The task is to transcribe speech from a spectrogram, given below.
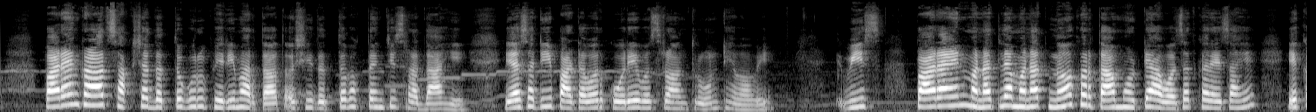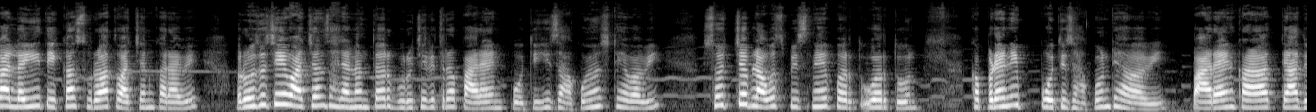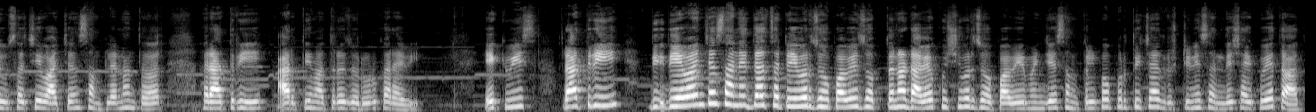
पारायण काळात साक्षात दत्तगुरू फेरी मारतात अशी दत्तभक्तांची श्रद्धा आहे. यासाठी पाठावर कोरे वस्त्र अंथरून ठेवावे. वीस पारायण मनातल्या मनात न करता मोठ्या आवाजात करायचं आहे. एका लयीत एका सुरात वाचन करावे. रोजचे वाचन झाल्यानंतर गुरुचरित्र पारायण पोती ही झाकूनच ठेवावी. स्वच्छ ब्लाऊज पिसने पर वरतून कपड्यांनी पोती झाकून ठेवावी. पारायण काळात त्या दिवसाचे वाचन संपल्यानंतर रात्री आरती मात्र जरूर करावी. एकवीस रात्री देवांच्या सानिध्यात चटेवर झोपावे झोपताना डाव्या कुशीवर झोपावे म्हणजे संकल्पपूर्तीच्या दृष्टीने संदेश ऐकू येतात.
